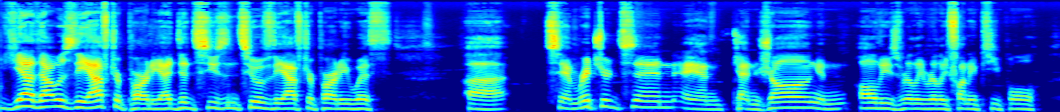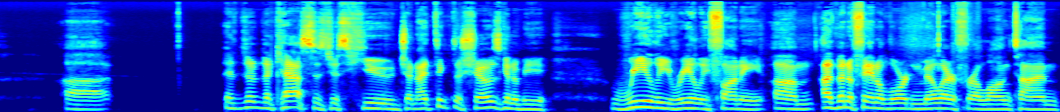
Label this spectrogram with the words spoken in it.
Yeah, that was the after party. I did season two of the after party with uh, Sam Richardson and Ken Jeong and all these really, really funny people. Uh, the, the cast is just huge, and I think the show's going to be really, really funny. Um, I've been a fan of Lord and Miller for a long time.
